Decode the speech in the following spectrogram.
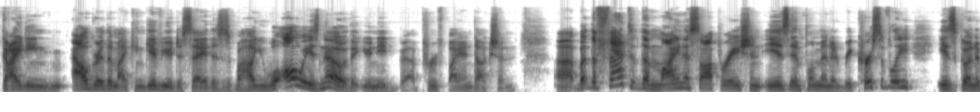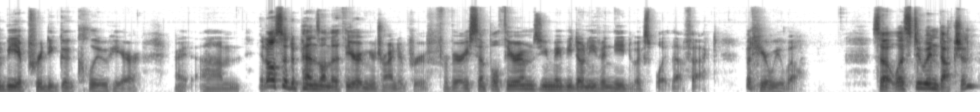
guiding algorithm I can give you to say this is how you will always know that you need uh, proof by induction. Uh, but the fact that the minus operation is implemented recursively is going to be a pretty good clue here. Right? Um, it also depends on the theorem you're trying to prove. For very simple theorems, you maybe don't even need to exploit that fact. But here we will. So let's do induction.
